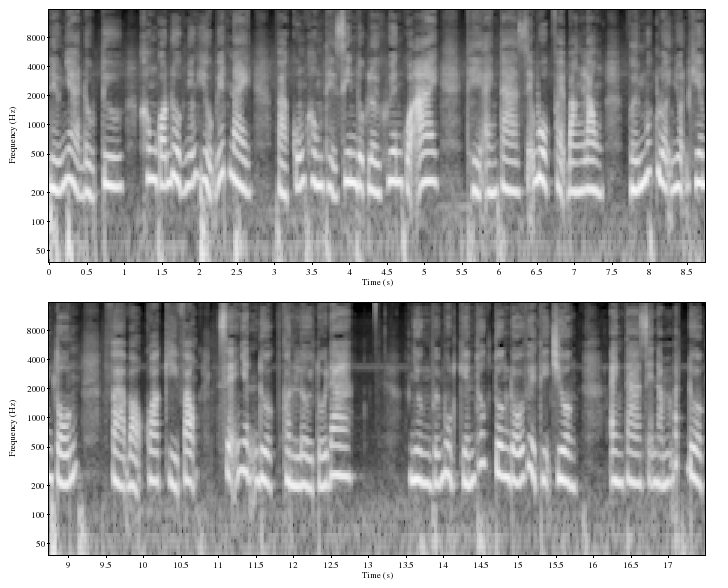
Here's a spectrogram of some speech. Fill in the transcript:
Nếu nhà đầu tư không có được những hiểu biết này và cũng không thể xin được lời khuyên của ai thì anh ta sẽ buộc phải bằng lòng với mức lợi nhuận khiêm tốn và bỏ qua kỳ vọng sẽ nhận được phần lời tối đa. Nhưng với một kiến thức tương đối về thị trường, anh ta sẽ nắm bắt được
